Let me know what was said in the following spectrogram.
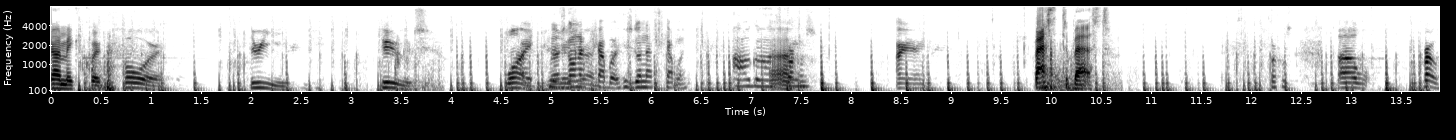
gotta make it quick. Four. Three. Two. One. Alright, who's Runners going after run. Cowboy? Who's going after Cowboy? I'll go after Um, Alright, alright. Best to best. Uh, bro.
